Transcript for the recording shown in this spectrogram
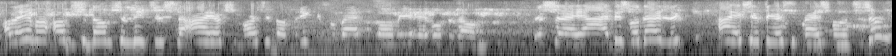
Alleen maar Amsterdamse liedjes. De Ajax Mars zit al drie keer voorbij gekomen hier in Rotterdam. Dus eh, ja, het is wel duidelijk. Ajax heeft de eerste prijs van het seizoen.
